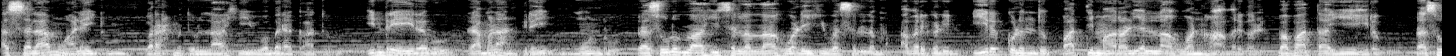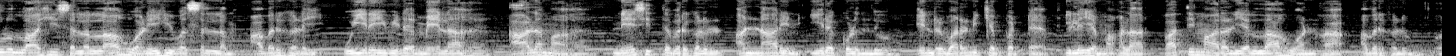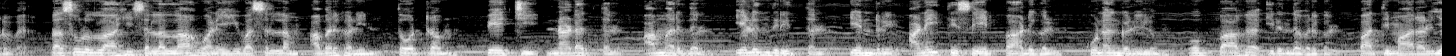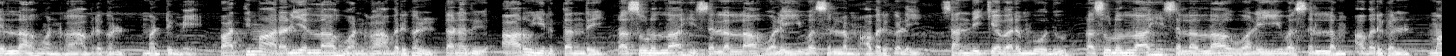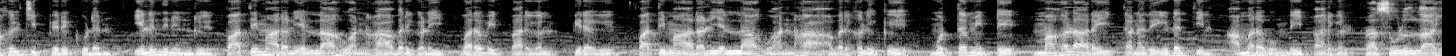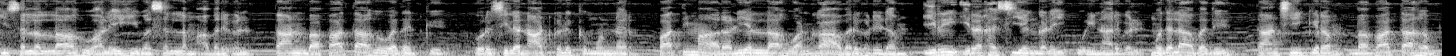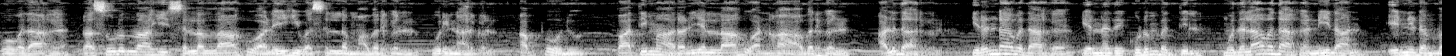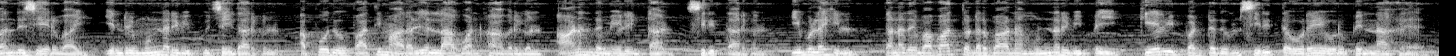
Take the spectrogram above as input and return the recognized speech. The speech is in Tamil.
அஸ்ஸலாமு அலைக்கும் வரஹ்மத்துல்லாஹி வபரகாத்து இன்றைய இரவு ரமலான் பிறை மூன்று. ரசூலுல்லாஹி செல்லல்லாஹு அலிஹி வசல்லம் அவர்களின் ஈரக்கொழுந்து பாத்திமா ரலியல்லாஹு அன்ஹா அவர்கள் பபாத்தாகிய இரவு. ரசூலுல்லாஹி செல்லல்லாஹு அலிஹி வசல்லம் அவர்களை உயிரை விட மேலாக ஆழமாக நேசித்தவர்களுள் அன்னாரின் ஈரக்கொழுந்து என்று வர்ணிக்கப்பட்ட இளைய மகளார் பாத்திமா அல்லாஹூ அன்ஹா அவர்களும் ஒருவர். ரசூலுல்லாஹி ஸல்லல்லாஹு அலைஹி வசல்லம் அவர்களின் தோற்றம் பேச்சு நடத்தல் அமர்தல் எழுந்திருத்தல் என்று அனைத்து செயற்பாடுகள் குணங்களிலும் ஒப்பாக இருந்தவர்கள். பாத்திமார் அலி அல்லாஹு அன்ஹா அவர்கள் மட்டுமே. பாத்திமா ரலியல்லாஹு அன்ஹா அவர்கள் தனது ஆறுயிர் தந்தை ரசூலுல்லாஹி செல்லல்லாஹு அலைஹி வசல்லம் அவர்களை சந்திக்க வரும்போது ரசூலுல்லாஹி செல்லல்லாஹு அலைஹி வசல்லம் அவர்கள் மகிழ்ச்சி பெருக்குடன் எழுந்து நின்று பாத்திமா ரலியல்லாஹு அன்ஹா அவர்களை வரவேற்பார்கள். பிறகு பாத்திமா ரலியல்லாஹு அன்ஹா அவர்களுக்கு முத்தமிட்டு மகளாரை தனது இடத்தில் அமரவும் வைப்பார்கள். ரசூலுல்லாஹி செல்லல்லாஹு அலைஹி வசல்லம் அவர்கள் தான் பஃபாத்தாகுவதற்கு ஒரு சில நாட்களுக்கு முன்னர் பாத்திமா ரலியல்லாஹு அன்ஹா அவர்களிடம் இரு இரகசியங்களை கூறினார்கள். முதலாவது தான் சீக்கிரம் பபாத்தாக போவதாக ரசூலுல்லாஹி செல்லல்லாஹு அலேஹி வசல்லம் அவர்கள் கூறினார்கள். அப்போது பாத்திமா ரலியல்லாஹு அன்ஹா அவர்கள் அழுதார்கள். இரண்டாவதாக எனது குடும்பத்தில் முதலாவதாக நீதான் என்னிடம் வந்து சேருவாய் என்று முன்னறிவிப்பு செய்தார்கள். அப்போது பாத்திமா ரலியல்லாஹ்வான்ஹா அவர்கள் ஆனந்த மேலிட்டால் சிரித்தார்கள். இவ்வுலகில் தனது வபாத் தொடர்பான முன்னறிவிப்பை கேள்விப்பட்டதும் சிரித்த ஒரே ஒரு பெண்ணாக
